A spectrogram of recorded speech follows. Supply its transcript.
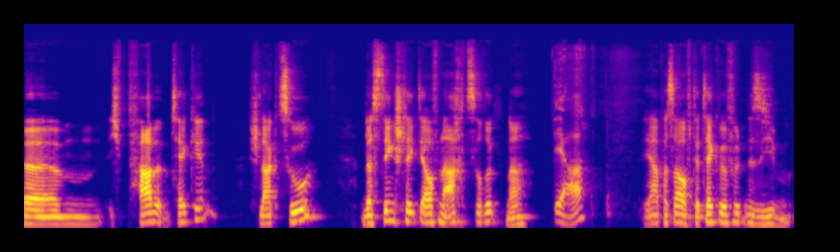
Ähm, ich fahre mit dem Tech hin, schlag zu und das Ding schlägt ja auf eine 8 zurück. Ne? Ja, Ja, pass auf, der Tech würfelt eine 7.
